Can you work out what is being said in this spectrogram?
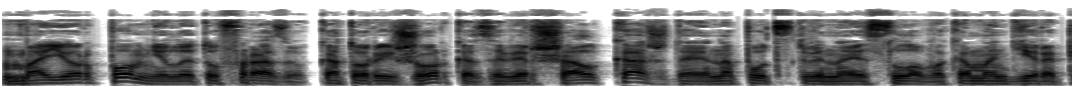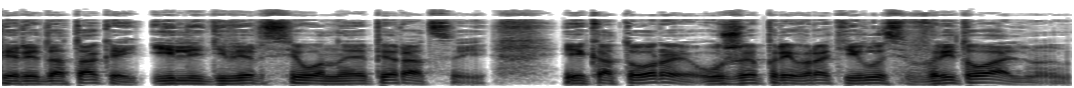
Майор помнил эту фразу, которой Жорко завершал каждое напутственное слово командира перед атакой или диверсионной операцией, и которая уже превратилась в ритуальную.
